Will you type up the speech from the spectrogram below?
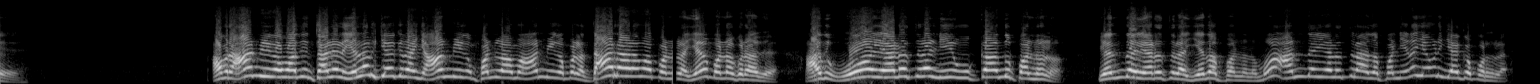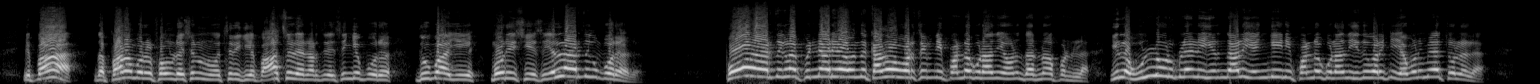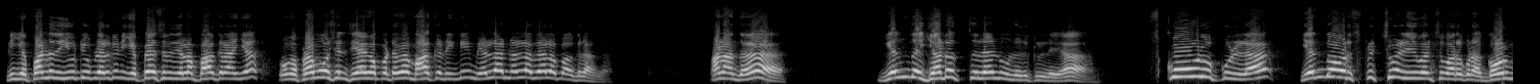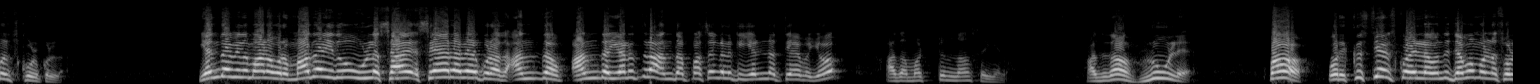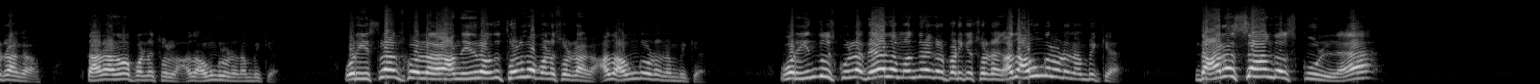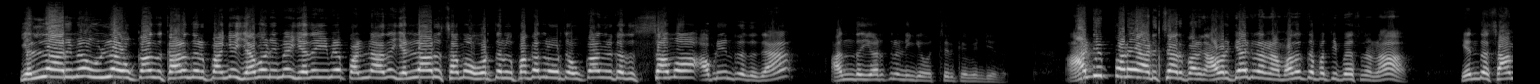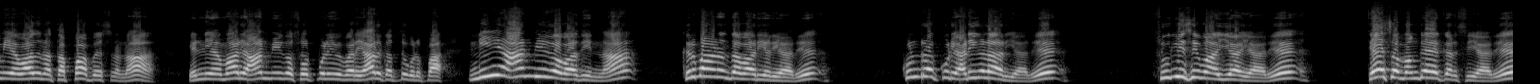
அவர் ஆன்மீகவாதின் தலையில் எல்லாரும் கேட்குறாங்க ஆன்மீகம் பண்ணலாமா ஆன்மீகம் பண்ணலாம் தாராளமாக பண்ணலாம் ஏன் பண்ணக்கூடாது? அது ஓ இடத்துல நீ உட்கார்ந்து பண்ணணும். எந்த இடத்துல எதை பண்ணணுமோ அந்த இடத்துல அதை பண்ணினா எவனும் கேட்க போகிறதில்ல இப்போ இந்த பரம்பொருள் ஃபவுண்டேஷன் ஒன்று வச்சிருக்கீங்க இப்போ ஆஸ்திரேலியா நடத்துகிற சிங்கப்பூர் துபாய் மொரிஷியஸ் எல்லா இடத்துக்கும் போகிறாரு போகிற இடத்துக்குலாம் பின்னாடியே வந்து கதவை உடச்சிட்டு நீ பண்ணக்கூடாதுன்னு எவனும் தர்ணா பண்ணல. இல்லை உள்ளூருக்குள்ளே நீ இருந்தாலும் எங்கேயும் நீ பண்ணக்கூடாதுன்னு இது வரைக்கும் எவனுமே சொல்லலை. நீங்கள் பண்ணது யூடியூப்பில் இருக்குது நீங்கள் பேசுகிறது எல்லாம் பார்க்குறாங்க உங்கள் ப்ரமோஷன்ஸ் ஏகப்பட்டவே மார்க்கெட்டிங் டீம் எல்லாம் நல்லா வேலை பார்க்குறாங்க ஆனால் அந்த எந்த இடத்துலன்னு ஒன்று இருக்கு இல்லையா? ஸ்கூலுக்குள்ளே எந்த ஒரு ஸ்பிரிச்சுவல் ஈவெண்ட்ஸும் வரக்கூடாது கவர்மெண்ட் ஸ்கூலுக்குள்ளே எந்த விதமான ஒரு மத இதுவும் உள்ள சே- சேரவே கூடாது. அந்த அந்த இடத்துல அந்த பசங்களுக்கு என்ன தேவையோ அதை மட்டும்தான் செய்யணும். அதுதான் ரூலு இப்போ ஒரு கிறிஸ்டியன்ஸ் கோயிலில் வந்து ஜெபம் பண்ண சொல்கிறாங்க தாராளமாக பண்ண சொல்லலாம். அது அவங்களோட நம்பிக்கை. ஒரு இஸ்லாம் ஸ்கூலில் அந்த இதில் வந்து தொழுகை பண்ண சொல்கிறாங்க அது அவங்களோட நம்பிக்கை. ஒரு இந்து ஸ்கூலில் வேத மந்திரங்கள் படிக்க சொல்கிறாங்க அது அவங்களோட நம்பிக்கை. இந்த அரசாங்க ஸ்கூலில் எல்லாருமே உள்ள உட்கார்ந்து கலந்துருப்பாங்க. எவனுமே எதையுமே பண்ணாத எல்லாரும் சமம். ஒருத்தருக்கு பக்கத்தில் ஒருத்தர் உட்கார்ந்துருக்கிறது சமம் அப்படின்றது தான் அந்த இடத்துல நீங்கள் வச்சிருக்க வேண்டியது. அடிப்படையை அடிச்சாரு பாருங்க. அவர் கேட்கல நான் மதத்தை பற்றி பேசுனேன்னா எந்த சாமியவாவது நான் தப்பாக பேசுனேன்னா என்னைய மாதிரி ஆன்மீக சொற்பொழிவு வேறு யார் கற்றுக் கொடுப்பா? நீ ஆன்மீகவாதின்னா கிருபானந்த வாரியர் யார்? குன்றக்குடி அடிகளார் யார்? சுகிசிவா ஐயா யார்? தேச மங்கையக்கரசியார்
